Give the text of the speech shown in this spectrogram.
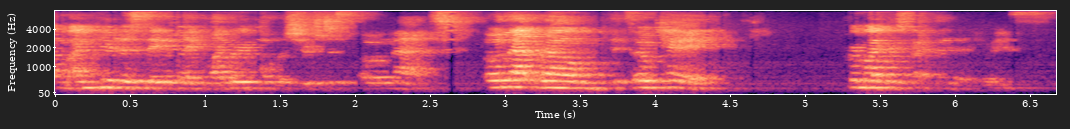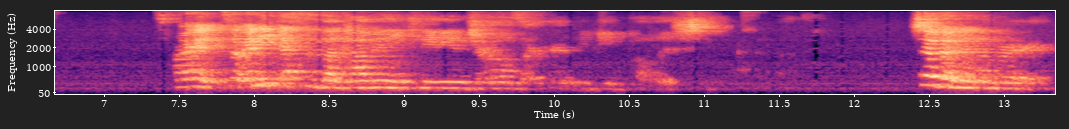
um, I'm here to say, like, library publishers just own that, own that realm. It's okay, from my perspective, anyways. All right, so any guesses on how many Canadian journals are currently being published. Shout out a number.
